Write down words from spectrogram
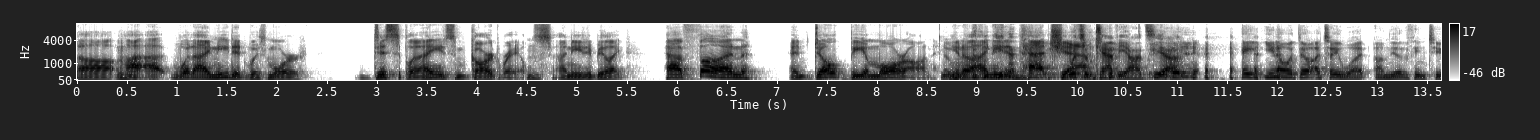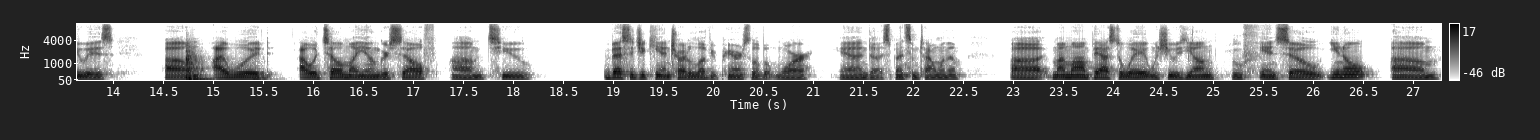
Uh, I, I, what I needed was more discipline. I needed some guardrails. I needed to be like, have fun and don't be a moron. You know, I needed that chat. With some caveats, yeah. hey, you know what though? I'll tell you what. Um, the other thing too is, um, I would I would tell my younger self um, to the best that you can try to love your parents a little bit more and uh, spend some time with them. Uh, my mom passed away when she was young, Oof. and so you know, um,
